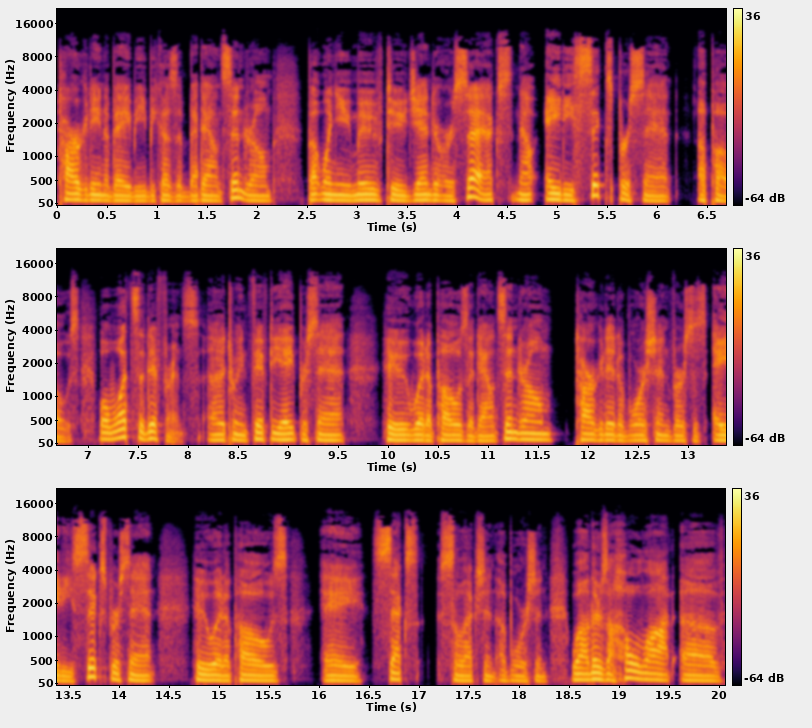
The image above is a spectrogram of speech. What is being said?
targeting a baby because of Down syndrome. But when you move to gender or sex, now 86% oppose. Well, what's the difference uh, between 58% who would oppose a Down syndrome targeted abortion versus 86% who would oppose a sex selection abortion. Well, there's a whole lot of,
